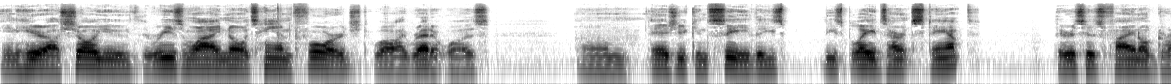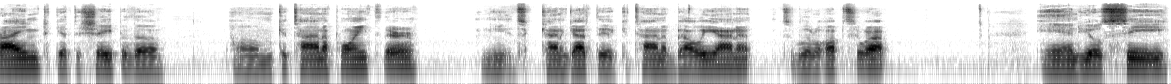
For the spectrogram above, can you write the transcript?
And here I'll show you the reason why I know it's hand forged. Well, I read it was. Um, as you can see, these these blades aren't stamped. There's his final grind to get the shape of the um, katana point there. It's kind of got the katana belly on it. It's a little up up. And you'll see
